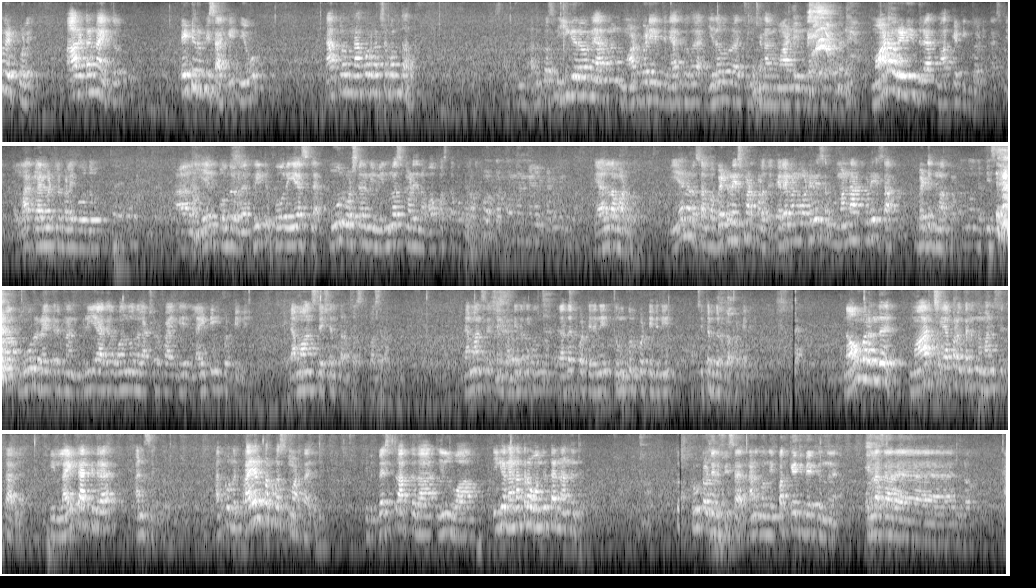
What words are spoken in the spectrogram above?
ತಿಂಗಳು ಇಟ್ಕೊಳ್ಳಿ. ಆರು ಟನ್ ಆಯಿತು. ಏಯ್ಟಿ ರುಪೀಸ್ ಹಾಕಿ ನೀವು. ನಾಲ್ಕು ನಾಲ್ಕೂವರೆ ಲಕ್ಷ ಬಂತ. ಅದಕ್ಕೋಸ್ಕರ ಈಗಿರೋರ್ನ ಯಾರನ್ನ ಮಾಡಬೇಡಿ ಅಂತೀನಿ. ಯಾಕೆ ಗೊತ್ತಾ? ಇರೋರು ಆ್ಯಕ್ಚುಲಿ ಚೆನ್ನಾಗಿ ಮಾಡಿ ಮಾಡೋ ರೆಡಿ ಇದ್ರೆ ಮಾರ್ಕೆಟಿಂಗ್ ಮಾಡಿ ಅಷ್ಟೇ. ಎಲ್ಲ ಕ್ಲೈಮೇಟ್ಲು ಬೆಳಿಬೋದು. ಏನು ತೊಂದರೆ ಇಲ್ಲ. ತ್ರೀ ಟು ಫೋರ್ ಇಯರ್ಸ್ ಮೂರು ವರ್ಷ ನೀವು ಇನ್ವೆಸ್ಟ್ ಮಾಡಿದ್ರೆ ವಾಪಸ್ ತಗೋಬೋದು. ಎಲ್ಲ ಮಾಡ್ಬೋದು. ಏನಾರ ಸ್ವಲ್ಪ ಬೆಡ್ ರೈಸ್ ಮಾಡ್ಕೊಳ್ಳುತ್ತೆ ಕೆರೆ ಮಣ್ಣು ಮಾಡಿರಿ ಸ್ವಲ್ಪ ಮಣ್ಣು ಹಾಕ್ಬಿಡಿ ಸಾಕು. ಬೆಡ್ಗೆ ಮಾತ್ರ. ಡಿಸ್ಕೌಂಟ್ ಮೂರು ರೈತರಿಗೆ ನಾನು ಫ್ರೀಯಾಗ ಒಂದೊಂದು ಲಕ್ಷ ರೂಪಾಯಿಗೆ ಲೈಟಿಂಗ್ ಕೊಟ್ಟಿದ್ದೀನಿ ಡೆಮಾನ್ಸ್ಟ್ರೇಷನ್ ಪರ್ಪಸ್ಗೋಸ್ಕರ ಡೆಮಾನ್ಸ್ಟ್ರೇಷನ್ ಕೊಟ್ಟಿದ್ದೀನಿ ಗದಗ ಕೊಟ್ಟಿದ್ದೀನಿ ತುಮಕೂರು ಕೊಟ್ಟಿದ್ದೀನಿ ಚಿತ್ರದುರ್ಗ ಕೊಟ್ಟಿದ್ದೀನಿ ನವಂಬರಿಂದ ಮಾರ್ಚ್, ಏಪ್ರಿಲ್ ತನಕ ನಮ್ಮ ಅನಿಸುತ್ತಾಗಲ್ಲ ಈ ಲೈಟ್ ಹಾಕಿದ್ರೆ ಅನಿಸಿತ್ತು ಅದಕ್ಕೊಂದು ಟ್ರಯಲ್ ಪರ್ಪಸ್ ಮಾಡ್ತಾ ಇದ್ದೀನಿ ಇದು ಬೆಸ್ಟ್ ಆಗ್ತದಾ, ಇಲ್ವಾ? ಈಗ ನನ್ನ ಹತ್ರ ಒಂದು ಟನ್ ಅನ್ನಿದೆ ಟೂ ಟ್ವೆಂಟಿ ರುಪೀಸ್ ಸರ್. ನನಗೊಂದು ಇಪ್ಪತ್ತು ಕೆ ಜಿ ಬೇಕಂದ್ರೆ. ಇಲ್ಲ ಸರ್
